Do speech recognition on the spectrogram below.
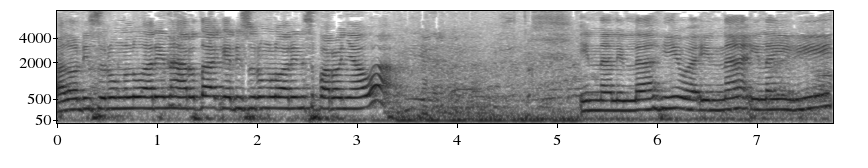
Kalau disuruh ngeluarin harta kayak disuruh ngeluarin separuh nyawa. Innalillahi wa inna ilaihi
